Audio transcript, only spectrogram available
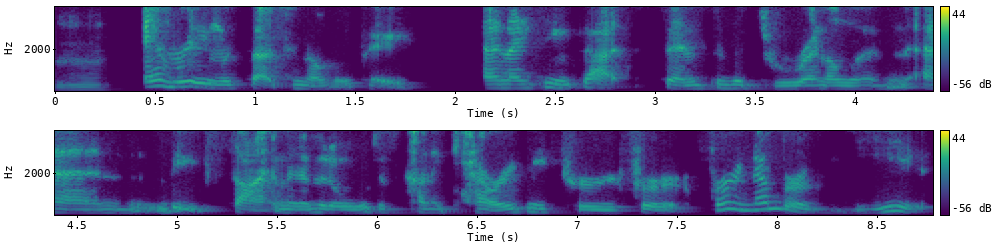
Mm-hmm. Everything was such a novelty. And I think that sense of adrenaline and the excitement of it all just kind of carried me through for for a number of years.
